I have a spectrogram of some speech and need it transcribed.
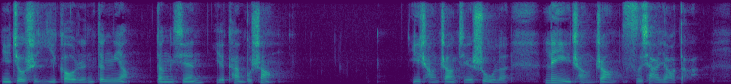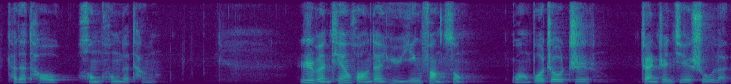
你就是艺高人登样，等闲也看不上。一场仗结束了，另一场仗私下要打，他的头轰轰的疼。日本天皇的御音放送，广播周知。战争结束了，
